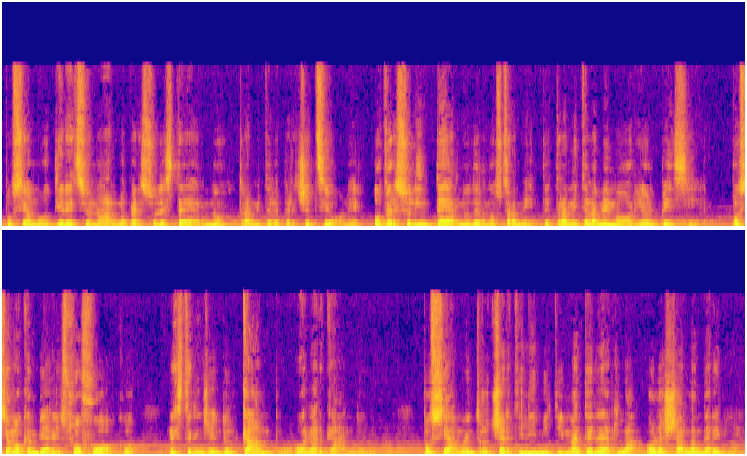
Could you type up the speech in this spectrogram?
Possiamo direzionarla verso l'esterno tramite la percezione o verso l'interno della nostra mente tramite la memoria o il pensiero. Possiamo cambiare il suo fuoco, restringendo il campo o allargandolo. Possiamo, entro certi limiti, mantenerla o lasciarla andare via.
